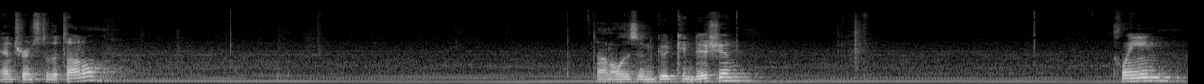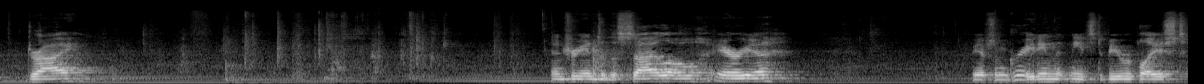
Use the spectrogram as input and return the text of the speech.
Entrance to the tunnel. Tunnel is in good condition. Clean, dry. Entry into the silo area. We have some grating that needs to be replaced.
